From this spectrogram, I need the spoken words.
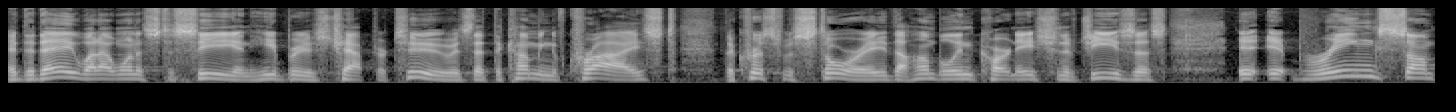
And today, what I want us to see in Hebrews chapter 2 is that the coming of Christ, the Christmas story, the humble incarnation of Jesus, it, it brings some,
